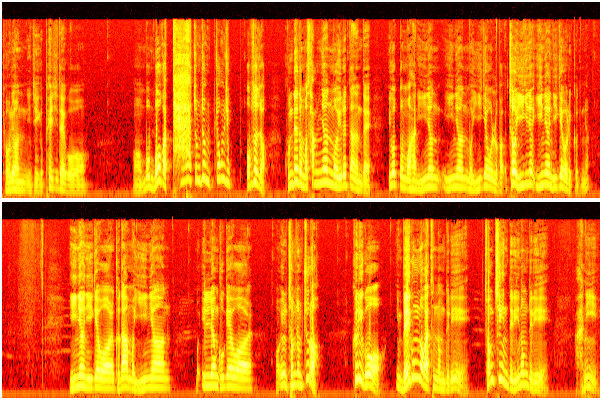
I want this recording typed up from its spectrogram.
교련 이제 이거 폐지되고 어, 뭐, 뭐가 다 좀, 좀, 조금씩 없어져. 군대도 뭐 3년 뭐 이랬다는데, 이것도 뭐 한 2년, 2년 뭐 2개월로, 바... 저 2년, 2년 2개월 있거든요. 2년 2개월, 그 다음 뭐 2년, 뭐 1년 9개월, 뭐 점점 줄어. 그리고 이 매국노 같은 놈들이, 정치인들이, 이놈들이, 아니,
